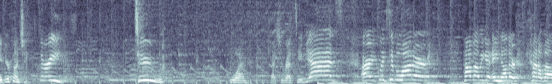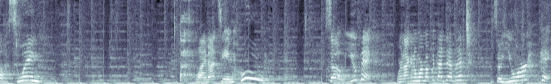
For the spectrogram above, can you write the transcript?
If you're punching, three, two, one. Catch your breath, team. Yes! All right, quick sip of water. How about we get another kettlebell swing? Why not, team? Woo! So you pick. We're not gonna warm up with that deadlift. So your pick.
